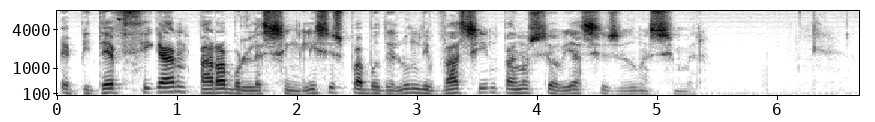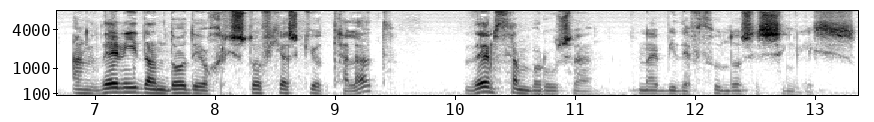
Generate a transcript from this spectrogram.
επιτεύθηκαν πάρα πολλές συγκλήσεις που αποτελούν τη βάση πάνω στη οποία συζητούμε σήμερα. Αν δεν ήταν τότε ο Χριστόφιας και ο Ταλάτ, δεν θα μπορούσαν να επιτευθούν τόσες συγκλήσεις.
